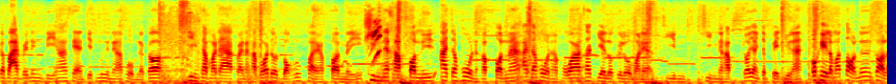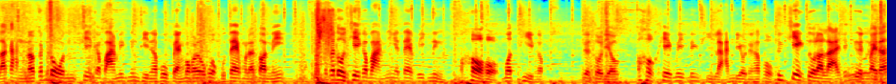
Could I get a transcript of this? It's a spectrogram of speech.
กระบาลไป1ที5แสน7หมื่นนะครับผมแล้วก็ยิงธรรมดาไปนะครับเพราะว่าโดนบล็อกลูกไฟครับตอนนี้คิงนะครับตอนนี้อาจจะโหดนะครับตอนหน้าอาจจะโหดครับเพราะว่าถ้าเกียร์โลเกโลมาเนี่ยทีมคิงนะครับก็ยังจะเป็นอยู่นะโอเคเรามาต่อเนื่องก่อนละกันแล้วก็โดนเคกระบาลไปอีกหนึ่งทีนะผู้แฝงบอกเลยว่าพวกกูแตกหมาแล้วตอนนี้แล้วก็โดนเคกระบาลนี่ไงแตกไปอีกหนึ่งโอ้โหหมดทีมครับเหลือตัวเดียวโอ้เคกไม่อีกหนึ่งทีล้านเดียวนะครับผมคือเคกตัวละล้านก็เกินไปนะ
